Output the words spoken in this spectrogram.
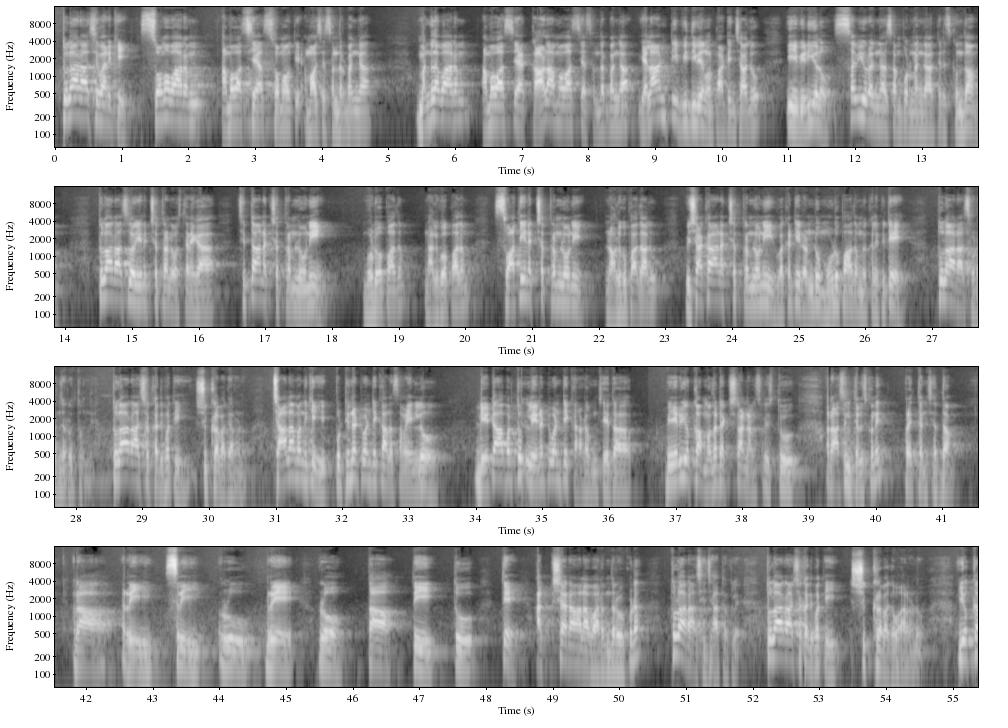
తులారాశి వారికి సోమవారం అమావాస్య సోమవతి అమావాస్య సందర్భంగా మంగళవారం అమావాస్య కాళ అమావాస్య సందర్భంగా ఎలాంటి విధి పాటించాలో ఈ వీడియోలో సవివరంగా సంపూర్ణంగా తెలుసుకుందాం. తులారాశిలో ఏ నక్షత్రాలు వస్తేనేగా చిత్తా నక్షత్రంలోని మూడో పాదం నాలుగో పాదం స్వాతి నక్షత్రంలోని నాలుగు పాదాలు విశాఖ నక్షత్రంలోని ఒకటి రెండు మూడు పాదములు కలిపితే తులారాశి ఇవ్వడం జరుగుతుంది. తులారాశి యొక్క అధిపతి శుక్ర చాలామందికి పుట్టినటువంటి కాల సమయంలో డేటా ఆఫ్ బర్త్ లేనటువంటి కారణం చేత పేరు యొక్క మొదటి అక్షరాన్ని అనుసరిస్తూ రాశిని తెలుసుకునే ప్రయత్నం చేద్దాం. రా రి శ్రీ రు రే రో తా తి తు తే అక్షరాల వారందరూ కూడా తులారాశి జాతకులే. తులారాశికి అధిపతి శుక్ర భగవానుడు. ఈ యొక్క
